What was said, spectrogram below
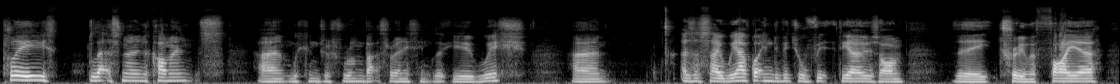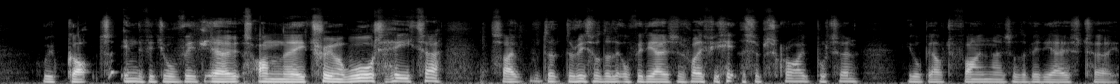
please let us know in the comments. Um, we can just run back through anything that you wish. Um, as I say, we have got individual videos on the Truma Fire. We've got individual videos on the Truma water heater. So there is other little videos as well. If you hit the subscribe button, you'll be able to find those other videos too.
